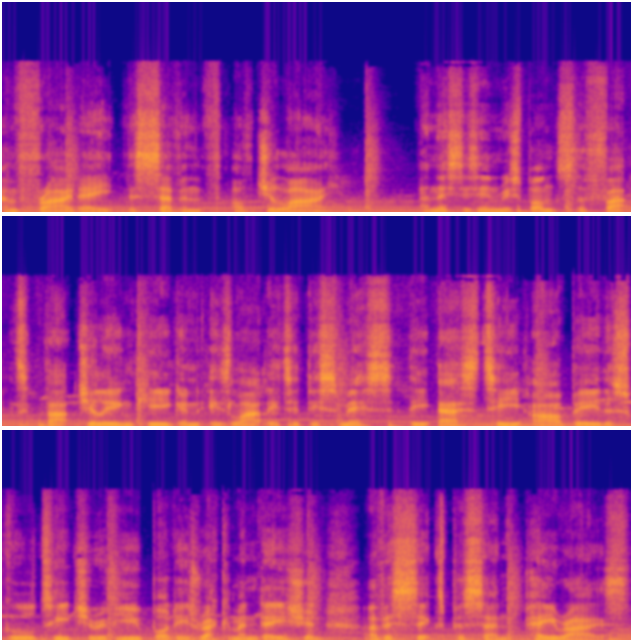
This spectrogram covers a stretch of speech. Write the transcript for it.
and Friday the 7th of July. And this is in response to the fact that Gillian Keegan is likely to dismiss the STRB, the School Teacher Review Body's recommendation of a 6% pay rise.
